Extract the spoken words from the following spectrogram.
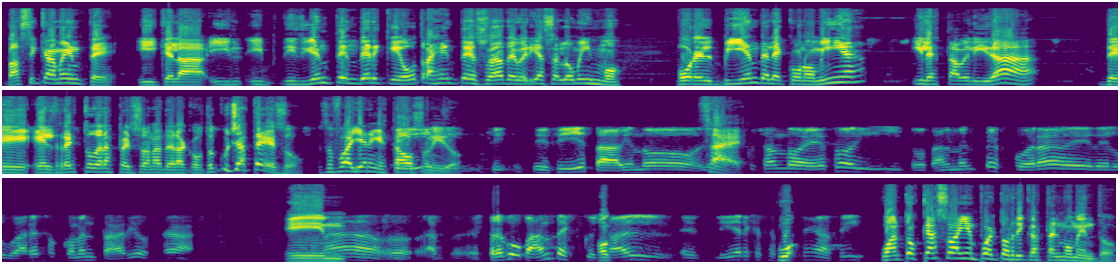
básicamente, y que la y, y- y dio a entender que otra gente de su edad debería hacer lo mismo por el bien de la economía y la estabilidad del resto de las personas de la costa. ¿Tú escuchaste eso? Eso fue ayer en Estados Sí, Unidos. Sí, sí, sí, estaba viendo, estaba escuchando eso y, totalmente fuera de, de lugar esos comentarios. O sea, Eh, una- uh, es preocupante escuchar eh, líderes que se expresen así. ¿Cuántos casos hay en Puerto Rico hasta el momento?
